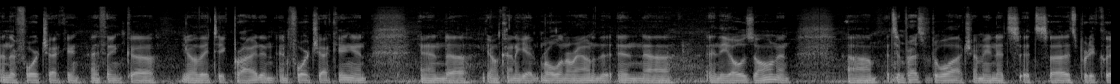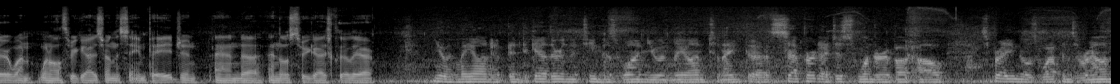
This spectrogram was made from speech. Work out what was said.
and their forechecking. I think uh, you know they take pride in, in forechecking and and uh, you know kind of getting rolling around in in, uh, in the ozone, and. Um, it's impressive to watch. I mean, it's it's uh, it's pretty clear when, when all three guys are on the same page, and and uh, and those three guys clearly are. You and Leon have been together, and the team has won. You and Leon tonight uh, separate. I just wonder about how spreading those weapons around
